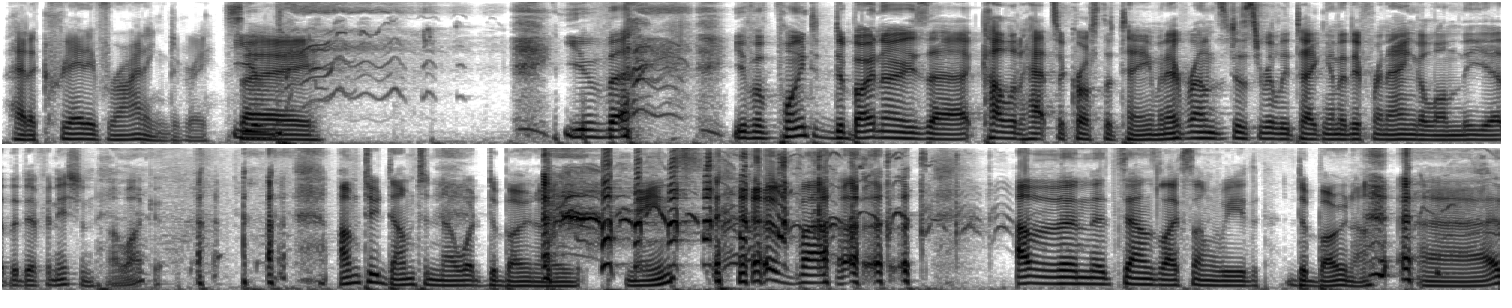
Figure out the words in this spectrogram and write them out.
had a creative writing degree. So You've- You've uh, you've appointed De Bono's uh, coloured hats across the team, and everyone's just really taking a different angle on the uh, the definition. I like it. I'm too dumb to know what de bono means, but other than it sounds like some weird de boner. Uh,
